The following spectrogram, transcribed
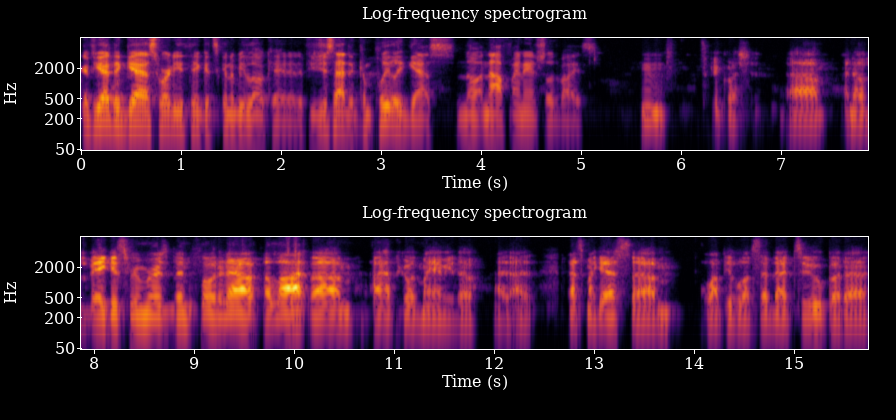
if you had to guess, where do you think it's going to be located? If you just had to completely guess, no, not financial advice. Hmm, that's a good question. Um, I know the Vegas rumor has been floated out a lot. Um, I have to go with Miami though. I, I, that's my guess. Um, a lot of people have said that too, but uh,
